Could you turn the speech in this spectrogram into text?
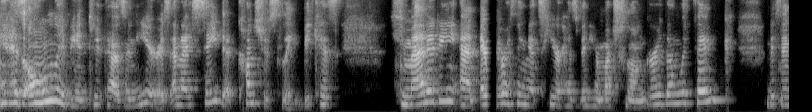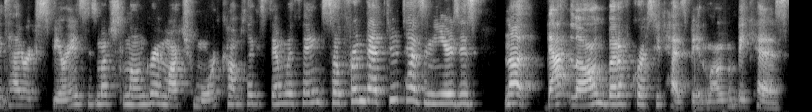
it has only been 2000 years and i say that consciously because humanity and everything that's here has been here much longer than we think. This entire experience is much longer and much more complex than we think. So from that 2000 years is not that long, but of course it has been long because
